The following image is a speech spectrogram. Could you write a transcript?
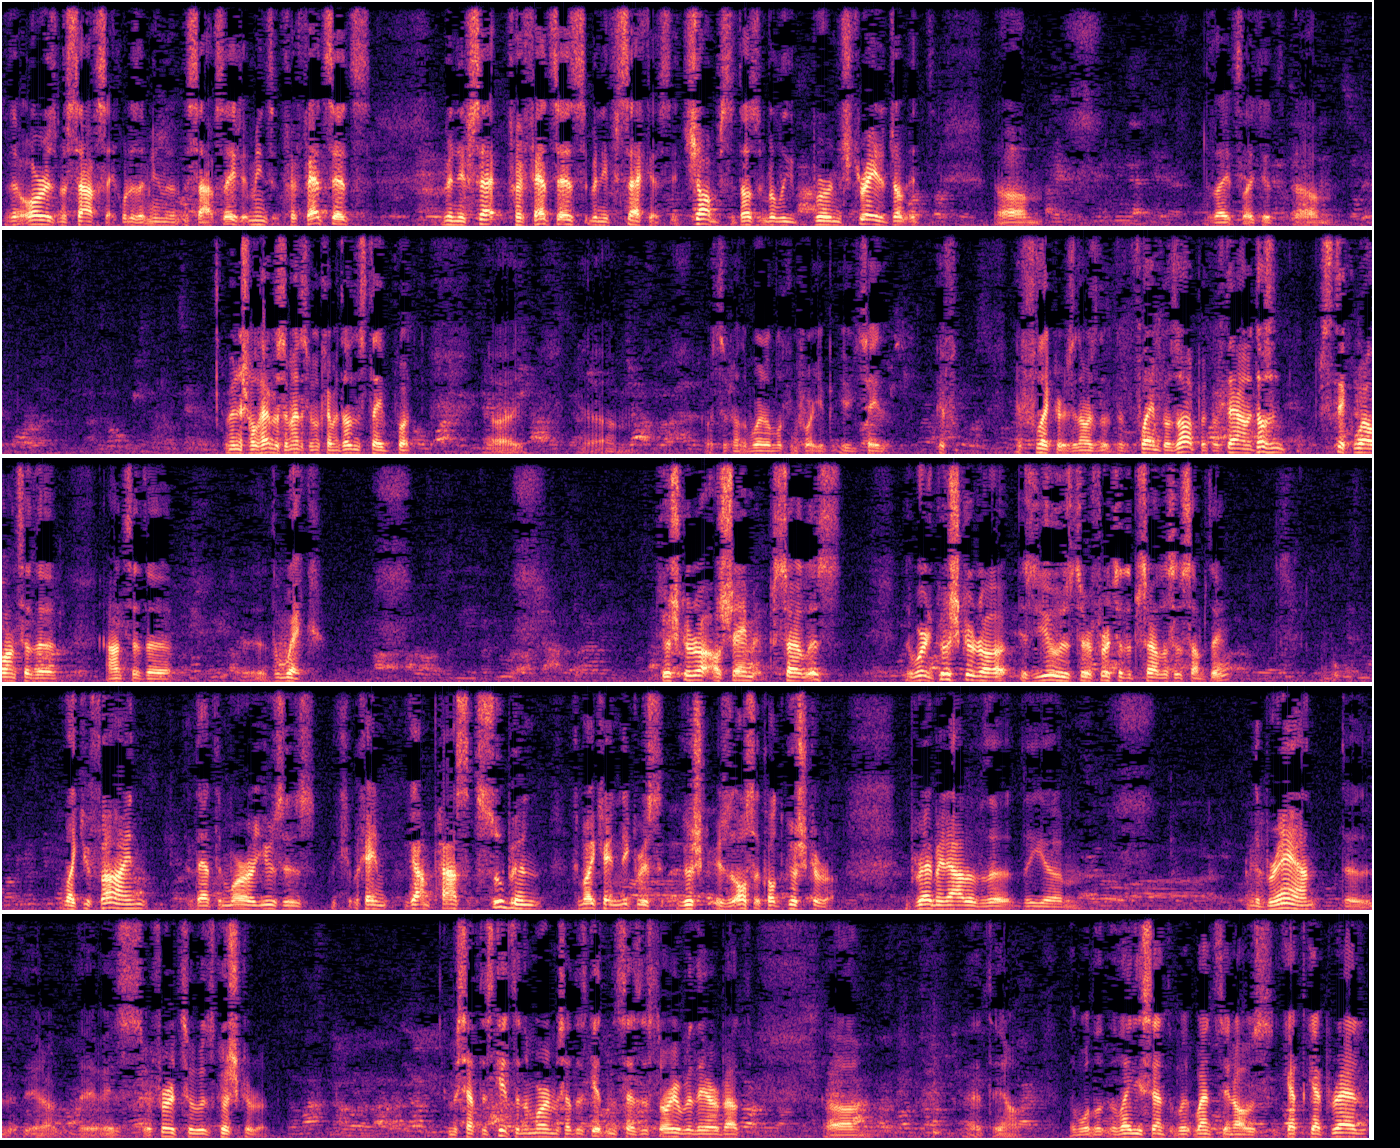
the or is mesachsech. What does that mean, mesachsech? It means chafetzets, chafetzes, benifsekes. It jumps, it doesn't really burn straight, it jumps, it, um, it's like it, um, when it shall have a medicine it doesn't stay put. Uh, what's the, word I'm looking for? You, you say if it flickers. In other words, the, the, flame goes up, it goes down. It doesn't stick well onto the onto the uh, the wick. Gushkara al shem. The word gushkara is used to refer to the psalis of something. Like you find that the Mora uses gam pas subin nikris is also called gushkara. Bread made out of the the um, the bran, the you know, the, is referred to as gushkara. Maseches Gittin, the Mora Maseches Gittin says the story over there about um, that you know the, the lady sent went you know was get get bread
